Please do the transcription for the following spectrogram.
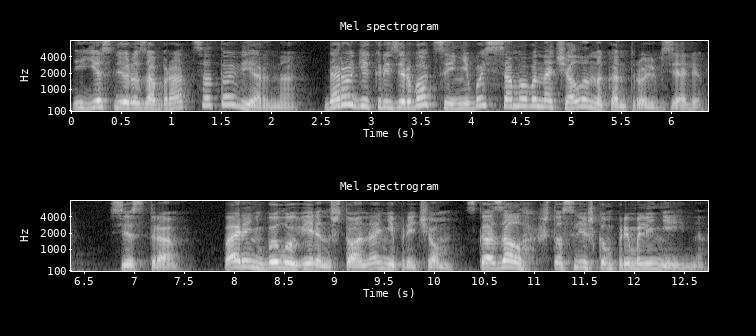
И если разобраться, то верно. Дороги к резервации, небось, с самого начала на контроль взяли. Сестра. Парень был уверен, что она ни при чем. Сказал, что слишком прямолинейно.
